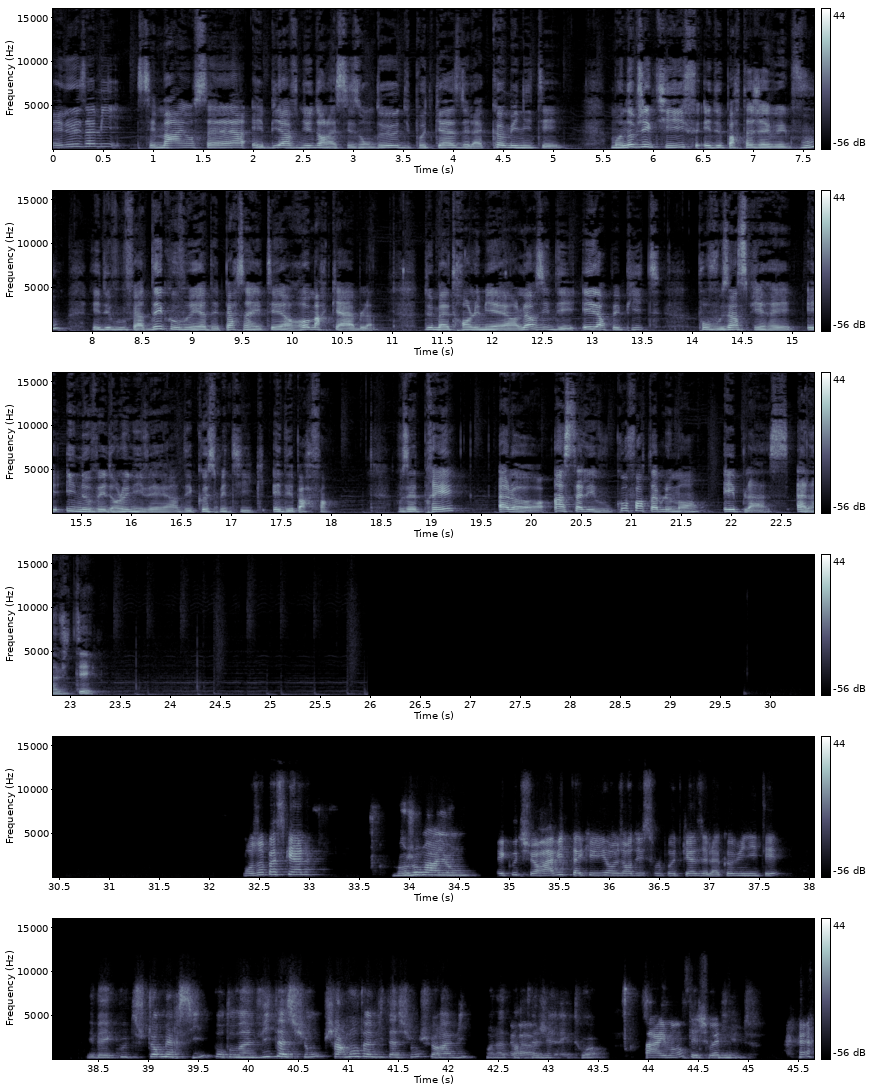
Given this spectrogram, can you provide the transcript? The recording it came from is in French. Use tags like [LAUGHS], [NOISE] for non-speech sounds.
Hello les amis, c'est Marion Serre et bienvenue dans la saison 2 du podcast de la communauté. Mon objectif est de partager avec vous et de vous faire découvrir des personnalités remarquables, de mettre en lumière leurs idées et leurs pépites pour vous inspirer et innover dans l'univers des cosmétiques et des parfums. Vous êtes prêts? Alors installez-vous confortablement et place à l'invité. Bonjour Pascal. Bonjour Marion. Écoute, je suis ravie de t'accueillir aujourd'hui sur le podcast de la communauté. Eh bien, écoute, je te remercie pour ton invitation, charmante invitation. Je suis ravie voilà, de partager avec toi. Pareillement, c'est chouette. [LAUGHS]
